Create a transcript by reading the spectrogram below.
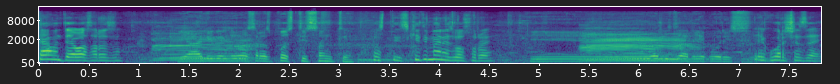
काय म्हणते वासराचं? ही अलीकडे वसराच पस्तीस सांगतो पस्तीस. किती महिन्याचं वासर आहे? ही वरीस झाली एक वरीस एक वर्षाचं आहे.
